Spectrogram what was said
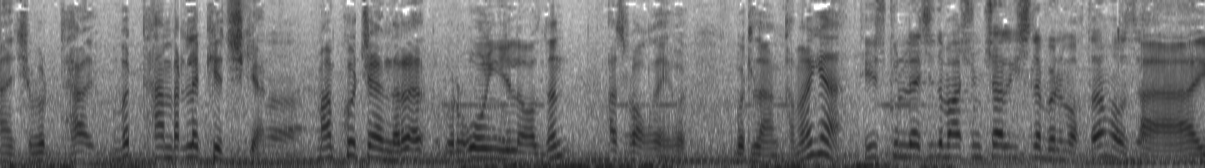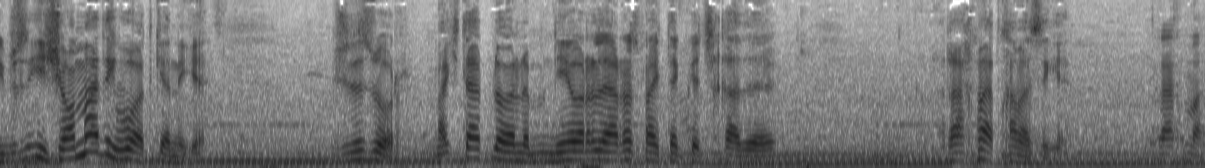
Ancha bir bir ta'mirlab ketishgan. Man ko'chani bir o'n yil oldin asfaltga butlan qilmagan. Tez kunlar ichida mana shunchalik ishlar bo'lmoqda hozir. Ha, biz ishonmadik bo'layotganiga juda zo'r. Maktablar nevaralarimiz maktabga chiqadi rahmat hammasiga. Rahmat.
